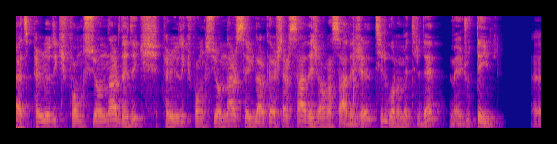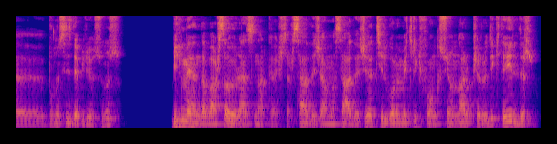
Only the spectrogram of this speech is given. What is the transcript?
Evet periyodik fonksiyonlar dedik. Periyodik fonksiyonlar sevgili arkadaşlar sadece ama sadece trigonometride mevcut değil. Ee, bunu siz de biliyorsunuz. Bilmeyen de varsa öğrensin arkadaşlar. Sadece ama sadece trigonometrik fonksiyonlar periyodik değildir.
